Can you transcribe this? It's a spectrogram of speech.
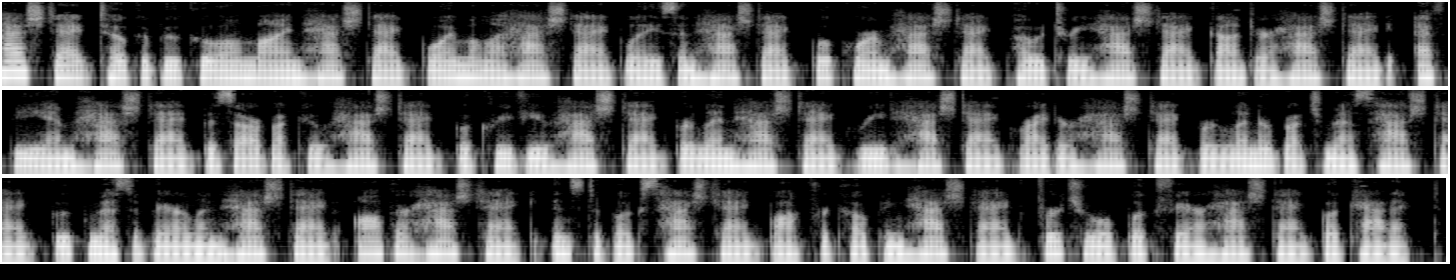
Hashtag Tokabuku Online Hashtag Boimala Hashtag Lazen Hashtag Bookworm Hashtag Poetry Hashtag Gonter Hashtag FBM Hashtag Bizarrebuku Hashtag Book Review Hashtag Berlin Hashtag Read Hashtag Writer Hashtag Berliner Buchmesse Hashtag Buchmesse Berlin Hashtag Author Hashtag Instabooks Hashtag Bachverkoping Hashtag Virtual Book Fair Hashtag Book Addict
